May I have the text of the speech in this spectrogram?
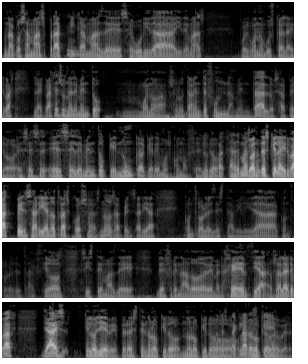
una cosa más práctica, más de seguridad y demás, pues bueno, busca el airbag. El airbag es un elemento bueno, absolutamente fundamental, o sea, pero es ese, elemento que nunca queremos conocer. yo, además, antes que el airbag pensaría en otras cosas, ¿no? O sea, pensaría controles de estabilidad, controles de tracción, sistemas de, de frenado de emergencia, o sea, el airbag ya es que lo lleve, pero este no lo quiero, no lo quiero, está claro que ver.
